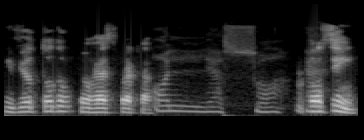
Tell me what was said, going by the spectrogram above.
enviou todo o meu resto para cá. Olha só. Então, é. assim.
